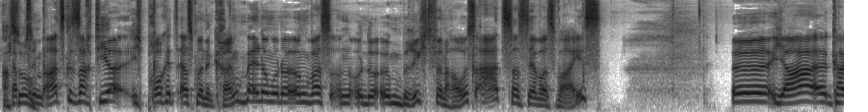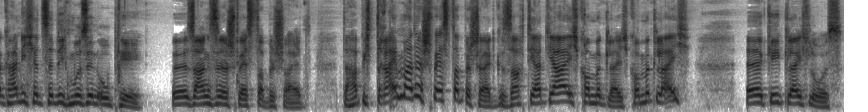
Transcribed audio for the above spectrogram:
Ach ich habe so. zu dem Arzt gesagt, hier, ich brauche jetzt erstmal eine Krankmeldung oder irgendwas und, oder irgendeinen Bericht für einen Hausarzt, dass der was weiß. Äh, ja, äh, kann, kann ich jetzt nicht, ich muss in OP. Äh, sagen Sie der Schwester Bescheid. Da habe ich dreimal der Schwester Bescheid gesagt. Die hat, ja, ich komme gleich, komme gleich, äh, geht gleich los.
